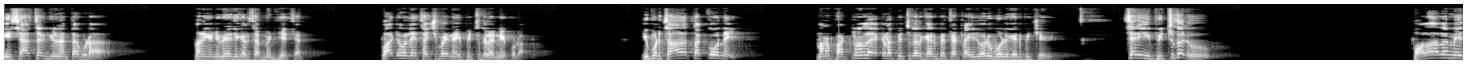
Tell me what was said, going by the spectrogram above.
ఈ శాస్త్రజ్ఞులంతా కూడా మనకి నివేదికలు సబ్మిట్ చేశారు. వాటి వల్లే చచ్చిపోయినాయి పిచ్చుకలన్నీ కూడా. ఇప్పుడు చాలా తక్కువ ఉన్నాయి. మన పట్టణంలో ఎక్కడ పిచ్చుకలు కనిపించట్ల ఇదివరకు బోల్డ్ కనిపించేవి. సరే ఈ పిచ్చుకలు పొలాల మీద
